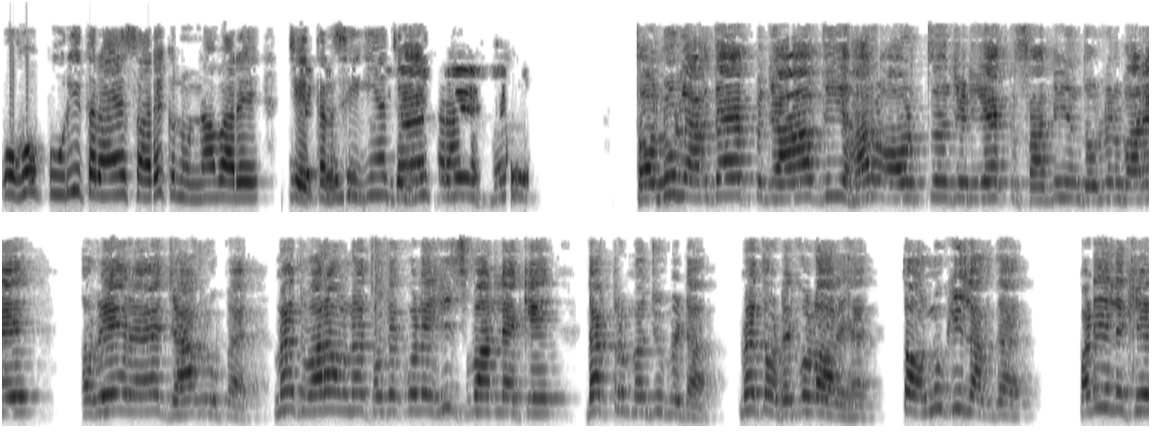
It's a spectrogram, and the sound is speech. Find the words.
ਉਹ ਪੂਰੀ ਤਰ੍ਹਾਂ ਇਹ ਸਾਰੇ ਕਾਨੂੰਨਾਂ ਬਾਰੇ ਚੇਤਨ ਸੀਗੀਆਂ ਚੰਗੀ ਤਰ੍ਹਾਂ। ਤੁਹਾਨੂੰ ਲੱਗਦਾ ਹੈ ਪੰਜਾਬ ਦੀ ਹਰ ਔਰਤ ਜਿਹੜੀ ਹੈ ਕਿਸਾਨੀ ਅੰਦੋਲਨ ਬਾਰੇ ਅਵੇਅਰ ਹੈ ਜਾਗਰੂਕ ਹੈ? ਮੈਂ ਦੁਬਾਰਾ ਆਉਣਾ ਤੁਹਾਡੇ ਕੋਲ ਇਹੀ ਸਵਾਲ ਲੈ ਕੇ ਡਾਕਟਰ ਮੰਜੂ ਬੇਟਾ ਮੈਂ ਤੁਹਾਡੇ ਕੋਲ ਆ ਰਿਹਾ ਤੁਹਾਨੂੰ ਕੀ ਲੱਗਦਾ ਹੈ? ਪੜ੍ਹੇ ਲਿਖੇ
